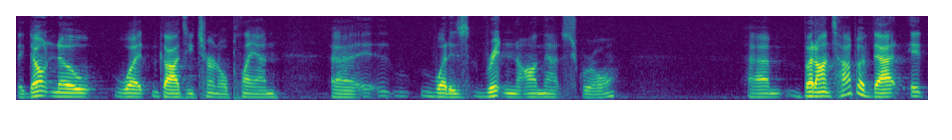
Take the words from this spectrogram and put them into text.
They don't know what God's eternal plan, uh, what is written on that scroll. Um, but on top of that, it,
